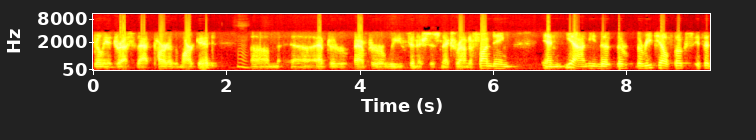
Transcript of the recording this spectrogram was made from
really address that part of the market um, uh, after after we finish this next round of funding. And yeah, I mean the, the the retail folks, it's a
